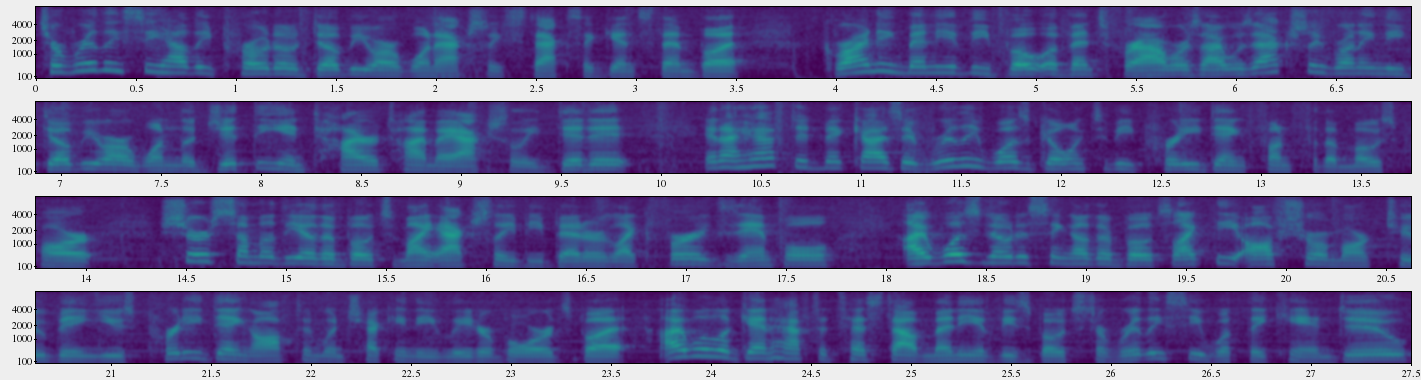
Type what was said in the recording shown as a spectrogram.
to really see how the Proto WR1 actually stacks against them, but grinding many of the boat events for hours, I was actually running the WR1 legit the entire time I actually did it, and I have to admit guys, it really was going to be pretty dang fun for the most part. Sure, some of the other boats might actually be better, like for example, I was noticing other boats like the Offshore Mark II being used pretty dang often when checking the leaderboards, but I will again have to test out many of these boats to really see what they can do,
